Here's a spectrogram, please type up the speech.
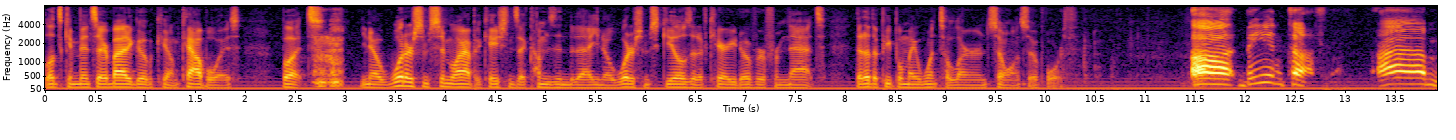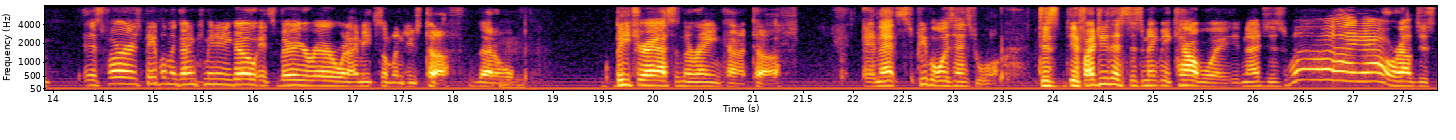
let's convince everybody to go become cowboys, But you know, what are some similar applications that comes into that? You know, what are some skills that have carried over from that that other people may want to learn, so on and so forth. Uh, being tough. Um, as far as people in the gun community go, it's very rare when I meet someone who's tough that'll Mhm. Beat your ass in the rain, kind of tough. And that's people always ask, well, does if I do this, does it make me a cowboy? And I just, well, yeah, or I'll just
